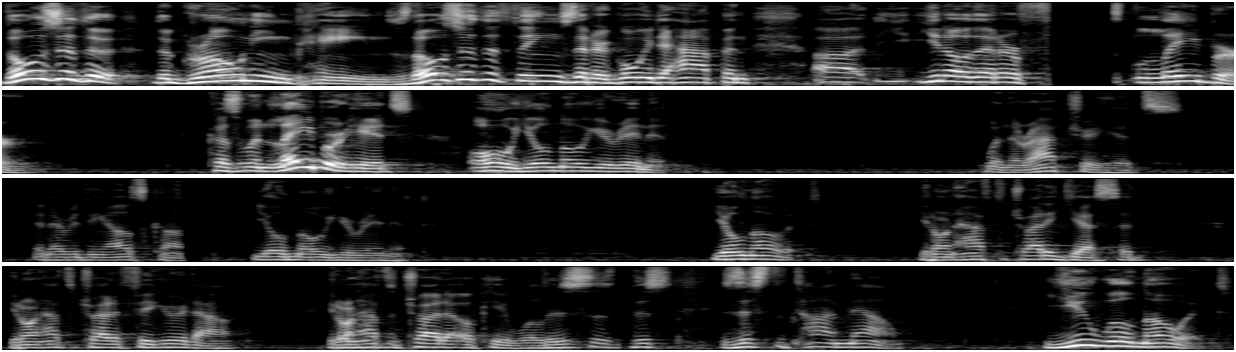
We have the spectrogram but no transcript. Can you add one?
Those are the, the groaning pains. Those are the things that are going to happen, uh, you know, that are labor. Because when labor hits, oh, you'll know you're in it when the rapture hits and everything else comes, you'll know you're in it. You'll know it. You don't have to try to guess it. You don't have to try to figure it out. You don't have to try to, okay, well, this is this is this the time now? You will know it.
